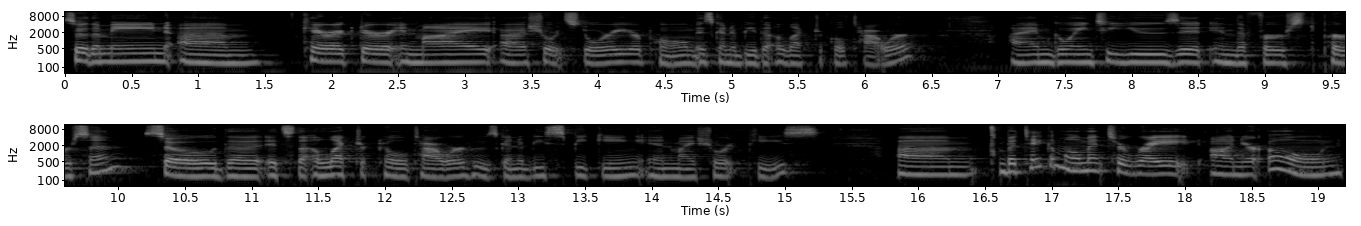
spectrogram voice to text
So the main um, character in my uh, short story or poem is going to be the electrical tower. I'm going to use it in the first person. So the it's the electrical tower who's going to be speaking in my short piece. Um, but take a moment to write on your own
